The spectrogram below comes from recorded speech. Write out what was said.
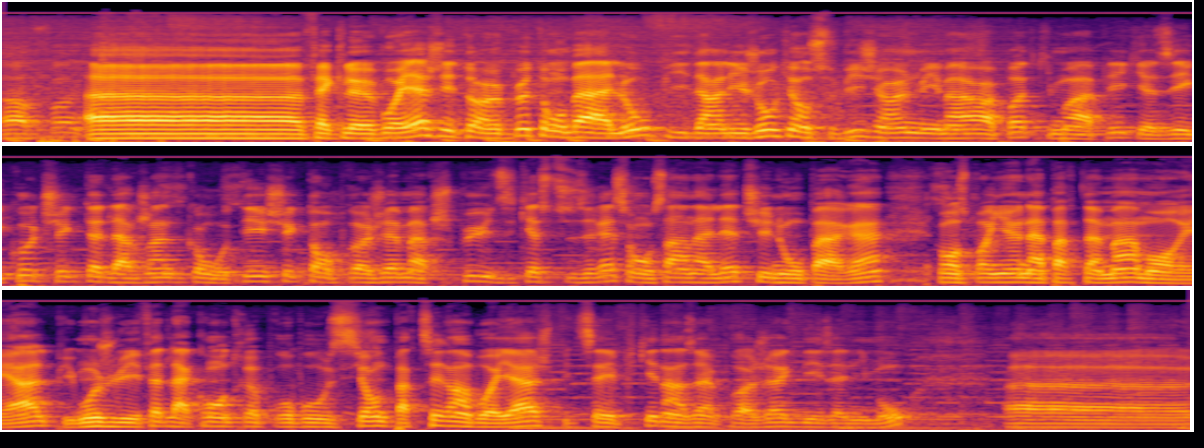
Ah, fuck. Euh, fait que le voyage est un peu tombé à l'eau. Puis dans les jours qui ont suivi, j'ai un de mes meilleurs potes qui m'a appelé, qui a dit Écoute, je sais que tu as de l'argent de côté, je sais que ton projet marche plus. Il dit Qu'est-ce que tu dirais si on s'en allait de chez nos parents, qu'on se pognait un appartement à Montréal? Puis moi, je lui ai fait de la contre-proposition de partir en voyage puis de s'impliquer dans un projet avec des animaux. Euh,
